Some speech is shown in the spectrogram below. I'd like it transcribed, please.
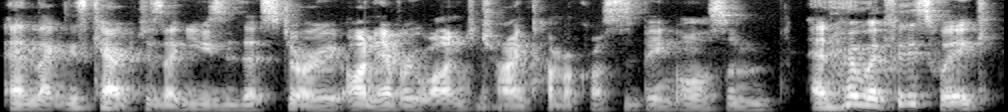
And like this character like uses that story on everyone to try and come across as being awesome. And homework for this week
